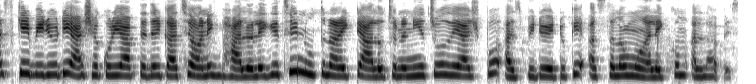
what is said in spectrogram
আজকের ভিডিওটি আশা করি আপনাদের কাছে অনেক ভালো লেগেছে। নতুন আরেকটি আলোচনা নিয়ে চলে আসব। আজ ভিডিও এটুকে আসসালামু আলাইকুম। আল্লাহ হাফেজ।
